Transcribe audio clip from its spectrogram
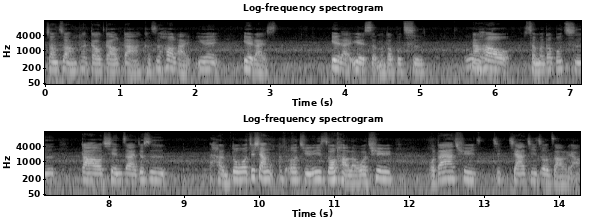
壮壮他高高大。可是后来因为越来越来越什么都不吃，嗯然后什么都不吃，到现在就是很多，就像我举例说好了，我去我带他去家鸡做早疗，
